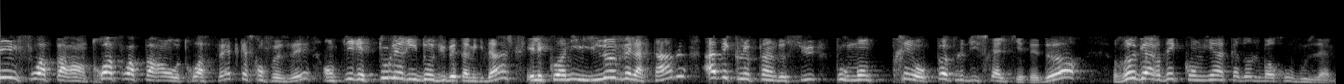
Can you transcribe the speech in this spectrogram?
une fois par an, trois fois par an aux trois fêtes, qu'est-ce qu'on faisait? On tirait tous les rideaux du Beth et les Kohanim, ils levaient la table avec le pain dessus pour montrer au peuple d'Israël qui était dehors, regardez combien Akadosh Baruch vous aime.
